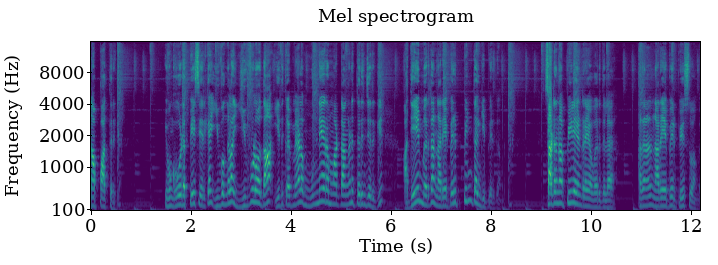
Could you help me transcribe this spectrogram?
நான் பார்த்துருக்கேன். இவங்க கூட பேசியிருக்கேன். இவங்களாம் இவ்வளோ தான் இதுக்கு மேலே முன்னேற மாட்டாங்கன்னு தெரிஞ்சிருக்கு. அதே மாதிரி தான் நிறைய பேர் பின்தங்கி போயிருக்காங்க. சடனாக பீலேன்றைய வருதுல அதனால் நிறைய பேர் பேசுவாங்க.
